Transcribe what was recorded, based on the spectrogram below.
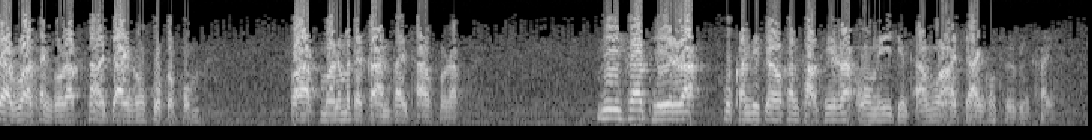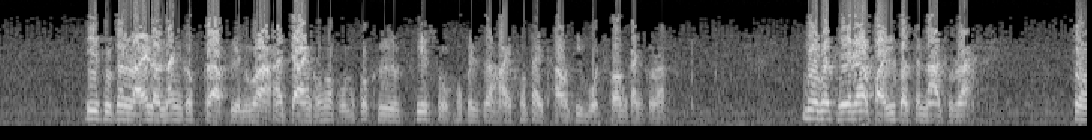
ทราบว่าท่านก็รับท่านอาจารย์ของพวกกับผม ฝากมานมัตการใต้เท้าขอรับมีพระเทระผู้คันธิกาคันธาเทระองค์นี้จึงถามว่าอาจารย์ของเธอเป็นใคร ที่สุดทั้งหลายเหล่านั้นก็กราบเปลี่ยนว่าอาจารย์ของผมก็คือพิสุผู้เป็นสหายของใต้เท้าที่บวชพร้อมกันครับ เมื่อพระเทระฝ่ายวิปัสนาธุระส่ง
